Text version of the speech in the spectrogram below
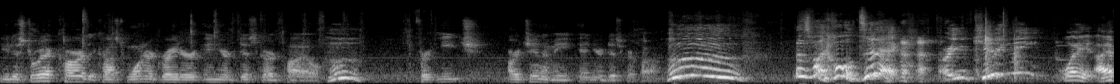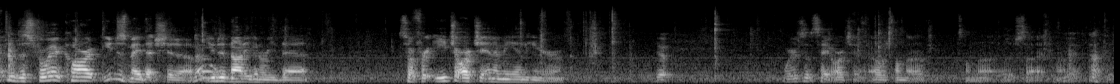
You destroy a card that costs one or greater in your discard pile for each archenemy in your discard pile. That's my whole deck. Are you kidding me? Wait, I have to destroy a card. You just made that shit up. No. You did not even read that. So for each arch enemy in here, Yep. where does it say arch? Oh, it's on the it's on the other side. Huh? Yeah, nothing.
